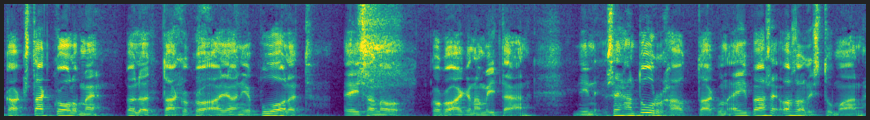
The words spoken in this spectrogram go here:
kaksi tai kolme pölöttää koko ajan ja puolet ei sano koko aikana mitään, niin sehän turhauttaa, kun ei pääse osallistumaan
